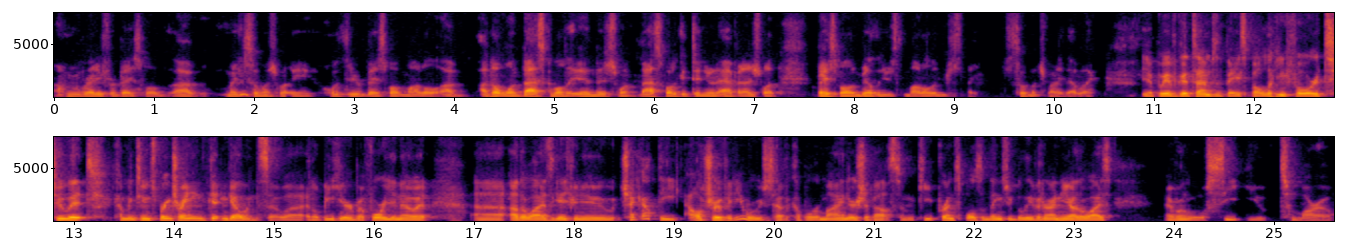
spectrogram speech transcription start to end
I'm ready for baseball. I make so much money with your baseball model. I'm, I do not want basketball to end. I just want basketball to continue to happen. I just want baseball to be able to use the model and just make so much money that way. Yep, we have good times with baseball. Looking forward to it coming soon. Spring training getting going, so uh, it'll be here before you know it. Uh, otherwise, again, if you're new, check out the outro video where we just have a couple reminders about some key principles and things we believe in around here. Otherwise, everyone will see you tomorrow.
